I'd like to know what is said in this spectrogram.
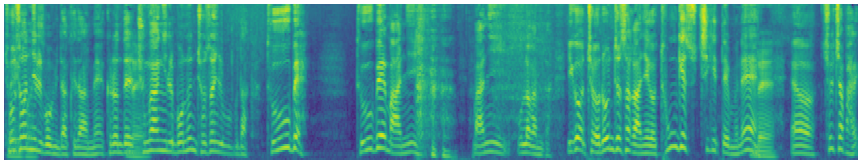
조선일보입니다. 그 다음에. 그런데 네. 중앙일보는 조선일보보다 두 배, 두 배 많이 많이 올라갑니다. 이거 저 여론조사가 아니고 통계 수치기 때문에 네. 어, 출처 발,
